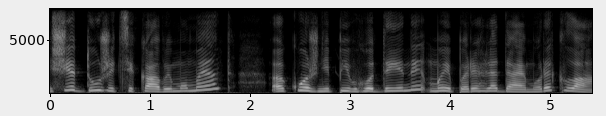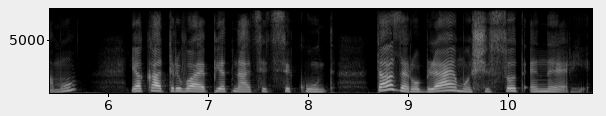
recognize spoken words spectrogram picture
Ще дуже цікавий момент. Кожні півгодини ми переглядаємо рекламу, яка триває 15 секунд, та заробляємо 600 енергії.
